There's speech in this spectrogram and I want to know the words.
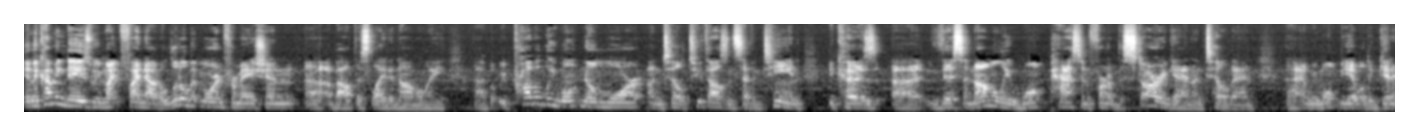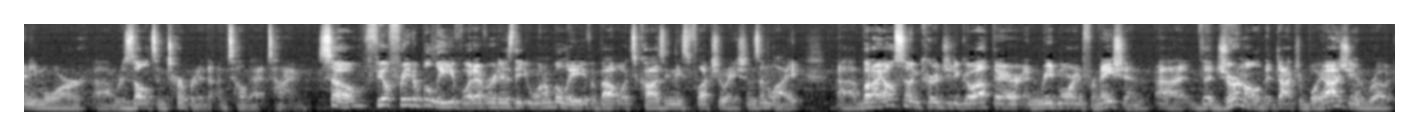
In the coming days, we might find out a little bit more information uh, about this light anomaly, uh, but we probably won't know more until 2017 because uh, this anomaly won't pass in front of the star again until then, uh, and we won't be able to get any more uh, results interpreted until that time. So feel free to believe whatever it is that you want to believe about what's causing these fluctuations in light, uh, but I also encourage you to go out there and read more information. the journal that Dr. Boyajian wrote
